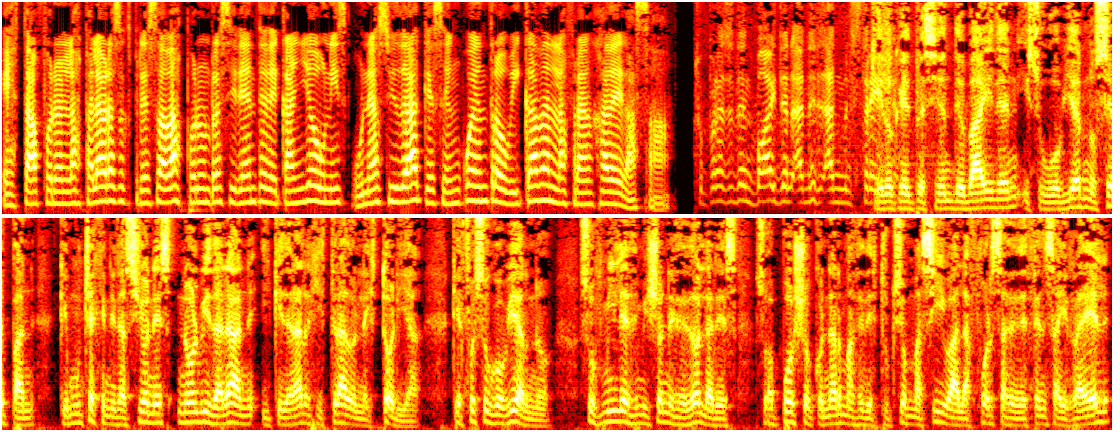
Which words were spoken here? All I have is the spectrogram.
Estas fueron las palabras expresadas por un residente de Can Younis, una ciudad que se encuentra ubicada en la franja de Gaza. Quiero que el presidente Biden y su gobierno sepan que muchas generaciones no olvidarán y quedará registrado en la historia que fue su gobierno, sus miles de millones de dólares, su apoyo con armas de destrucción masiva a las fuerzas de defensa de Israel,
